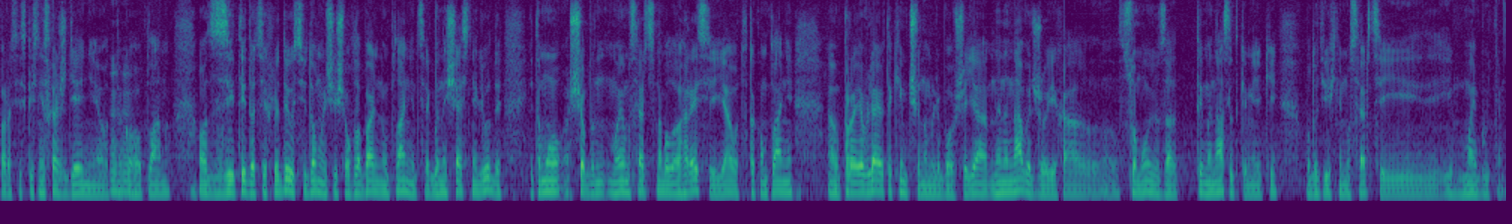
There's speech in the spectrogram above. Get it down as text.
по-російськи снісхождення, от такого плану. От зійти до цих людей, усвідомлюючи, що в глобальному плані це якби нещасні люди. І тому, щоб в моєму серці не було агресії, я от в такому плані е, проявляю таким чином любов, що я не ненавиджу їх, а е, сумую за тими наслідками, які будуть в їхньому серці і, і в майбутньому.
